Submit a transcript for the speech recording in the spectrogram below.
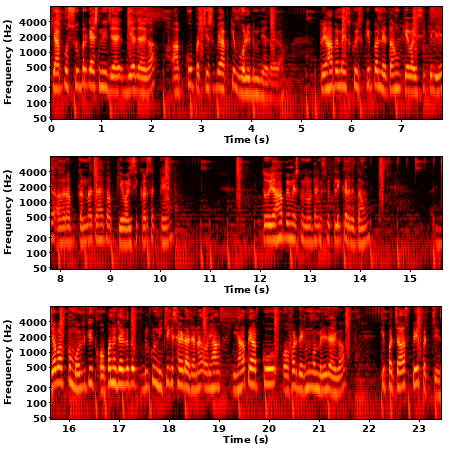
कि आपको सुपर कैश नहीं जाए, दिया जाएगा। आपको पच्चीस रुपये आपके वॉलेट में दिया जाएगा। तो यहाँ पे मैं इसको स्किप कर लेता हूँ के के लिए। अगर आप करना चाहें तो आप के कर सकते हैं। तो यहाँ पे मैं इसको नो थैंक्स पे क्लिक कर देता हूँ। जब आपका मूवी क्विक ओपन हो जाएगा तो बिल्कुल नीचे की साइड आ जाना और यहाँ यहाँ पे आपको ऑफ़र देखने को मिल जाएगा कि 50 पे 25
